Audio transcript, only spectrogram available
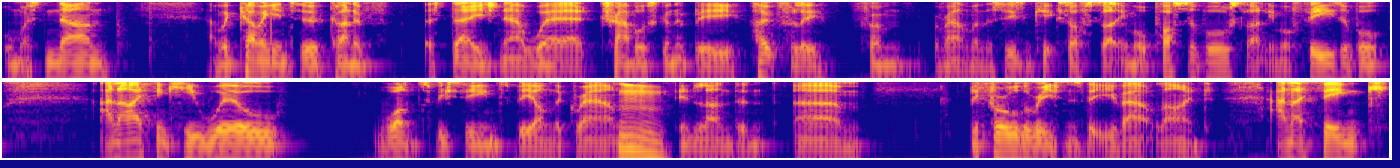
almost none. And we're coming into kind of a stage now where travel's going to be, hopefully, from around when the season kicks off, slightly more possible, slightly more feasible. And I think he will want to be seen to be on the ground in London um, for all the reasons that you've outlined. And I think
